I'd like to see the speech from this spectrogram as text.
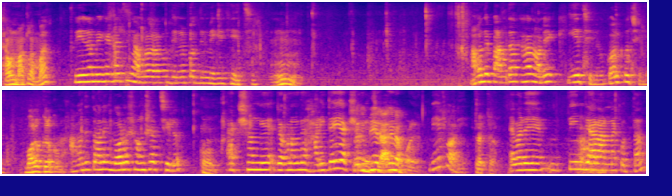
কেমন মাখলাম মা? তুই এরা মেখে খাচ্ছিস আমরা ওরকম দিনের পর দিন মেখে খেয়েছি। হুম। আমাদের পান্তা খাওয়ার অনেক ইয়ে ছিল গল্প ছিল। বলো কীরকম? আমাদের তো অনেক বড় সংসার ছিল। একসঙ্গে যখন আমাদের হাড়িটাই একসঙ্গে বিয়ের আগে না পরে? বিয়ে পরে। আচ্ছা। এবারে তিন যা রান্না করতাম।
